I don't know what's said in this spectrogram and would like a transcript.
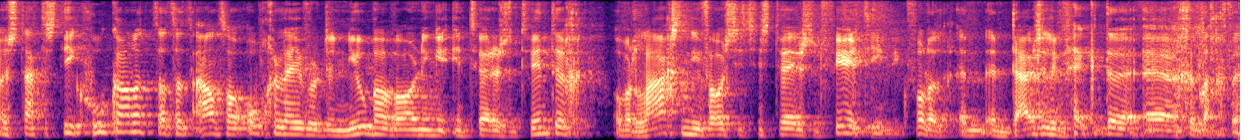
een statistiek, hoe kan het dat het aantal opgeleverde nieuwbouwwoningen in 2020 op het laagste niveau zit sinds 2014? Ik vond het een, een duizelingwekkende eh, gedachte.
